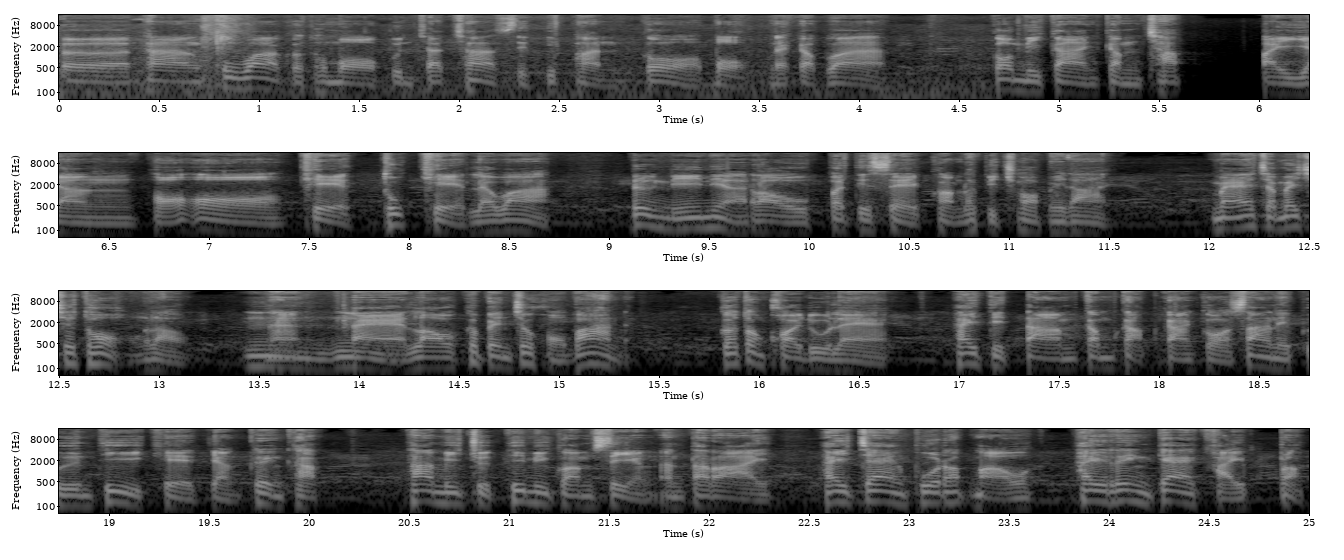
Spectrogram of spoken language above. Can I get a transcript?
เอ่อทางผู้ว่ากทมคุณชัดชาติสิทธิพันธ์ก็บอกนะครับว่า ก็มีการกำชับ ไปยังผออเขตทุกเขตแล้วว่า เรื่องนี้เนี่ยเราปฏิเสธความรับผิดชอบไม่ได้ แม้จะไม่ใช่ท่อของเรานะอืมอืม แต่เราก็เป็นเจ้าของบ้าน ก็ต้องคอยดูแล ให้ติดตามกำกับการก่อสร้างในพื้นที่เขตอย่างเคร่งครัดถ้ามีจุดที่มีความเสี่ยงอันตราย ให้แจ้งผู้รับเหมาให้เร่งแก้ไขปรับ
